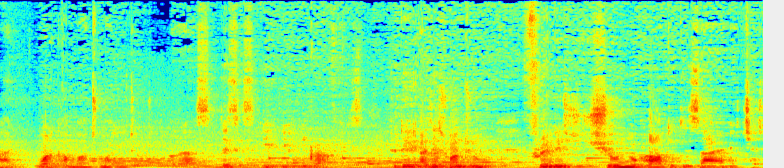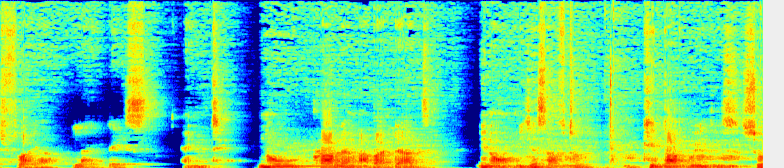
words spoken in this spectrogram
Hi, welcome back to my YouTube tutorials. This is ABM Graphics. Today I just want to freely show you how to design a church flyer like this and no problem about that. You know, you just have to keep up with this. So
